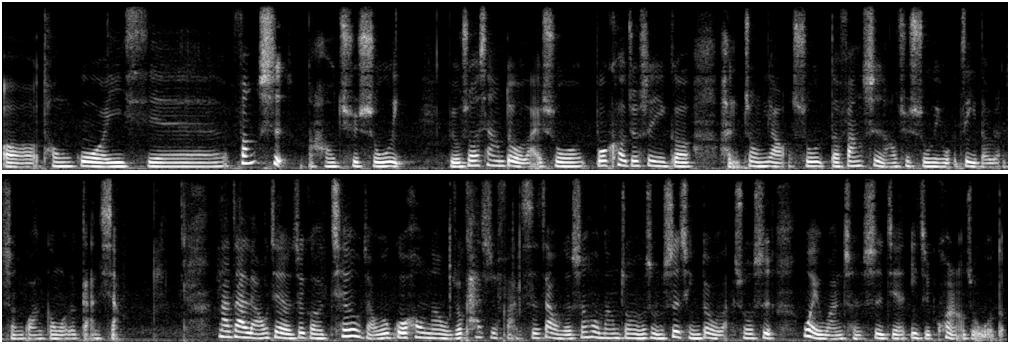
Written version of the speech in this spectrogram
呃，通过一些方式，然后去梳理。比如说，像对我来说，播客就是一个很重要梳的方式，然后去梳理我自己的人生观跟我的感想。那在了解了这个切入角度过后呢，我就开始反思，在我的生活当中有什么事情对我来说是未完成事件，一直困扰着我的。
